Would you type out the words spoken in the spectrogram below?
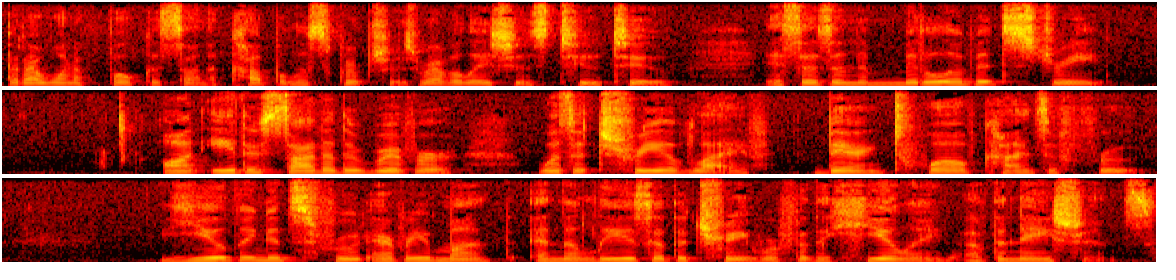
but I want to focus on a couple of scriptures. Revelations 2 2. It says, In the middle of its street, on either side of the river, was a tree of life bearing twelve kinds of fruit, yielding its fruit every month, and the leaves of the tree were for the healing of the nations.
